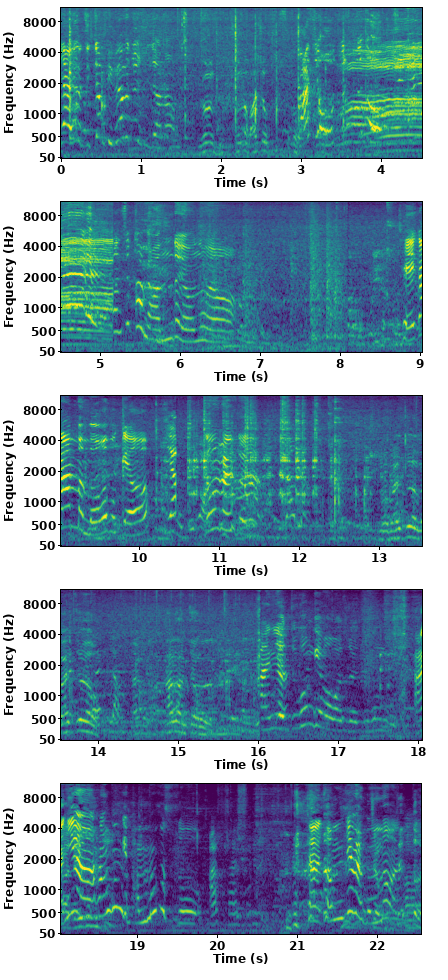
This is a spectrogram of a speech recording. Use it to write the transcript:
야 이거 직접 비벼 주시잖아. 이거는 존나 맛이 없어. 맛이 없을 수가 없지. 편식하면 안 돼 연우야. 제가 한번 먹어볼게요. 야 너무 맛있어요. 아 맛있어요 맛있어요 하나 안 짜고 아니야. 두 공기 먹었어요 두 공기. 아니야 한 공기 밥 먹었어. 알았어 알았어. 자 점심을 못 먹었어.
